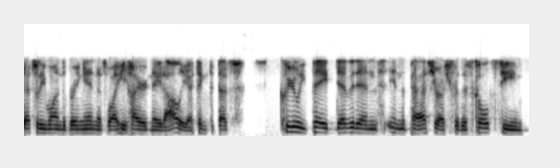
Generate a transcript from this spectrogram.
that's what he wanted to bring in. That's why he hired Nate Ollie. I think that that's clearly paid dividends in the pass rush for this Colts team.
